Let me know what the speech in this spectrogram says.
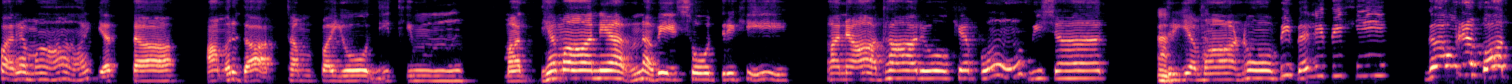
பரமாயத்த. अमृतार्थम् पयोनिधिम् मध्यमान्यर्णवे सोदृः अनाधारोह्यपोविशत् ध्रियमाणो बिबलिभिः गौरवात्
